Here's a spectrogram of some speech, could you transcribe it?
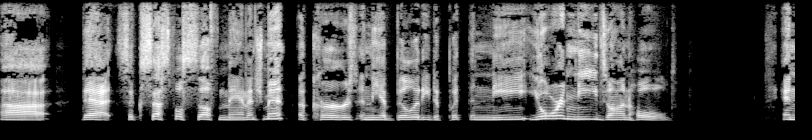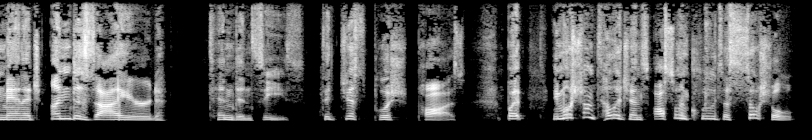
uh, that successful self management occurs in the ability to put the need, your needs on hold and manage undesired tendencies. to just push pause. But emotional intelligence also includes a social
